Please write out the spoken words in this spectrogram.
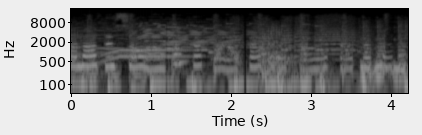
I love this song. Ninety-nine.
